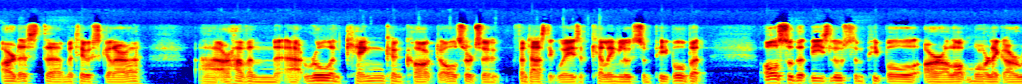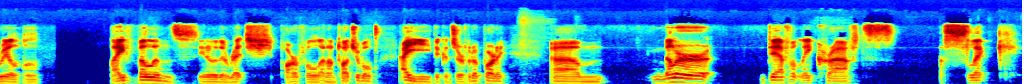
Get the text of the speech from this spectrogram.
artist uh, Matteo Scalera uh, are having uh, Roland King concoct all sorts of fantastic ways of killing loathsome people, but also that these loathsome people are a lot more like our real life villains, you know, the rich, powerful, and untouchable, i.e., the Conservative Party. Um, Millar definitely crafts a slick,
